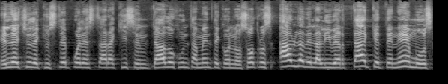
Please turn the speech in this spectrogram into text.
el hecho de que usted pueda estar aquí sentado, juntamente con nosotros, habla de la libertad que tenemos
